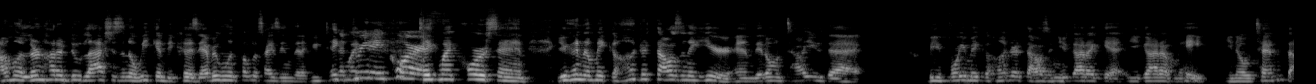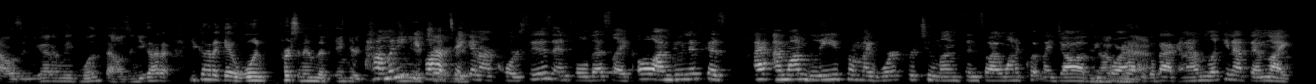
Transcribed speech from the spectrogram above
I'm gonna learn how to do lashes in a weekend because everyone's publicizing that if you take the my three day course. take my course and you're gonna make a hundred thousand a year, and they don't tell you that before you make a hundred thousand, you gotta get you gotta make you know ten thousand, you gotta make one thousand, you gotta you gotta get one person in the in your How many people have taken our courses and told us like, oh, I'm doing this because I'm on leave from my work for two months, and so I want to quit my job before I have to go back. And I'm looking at them like,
